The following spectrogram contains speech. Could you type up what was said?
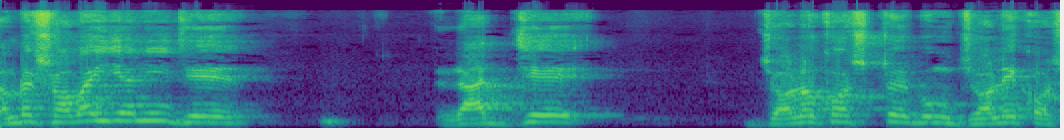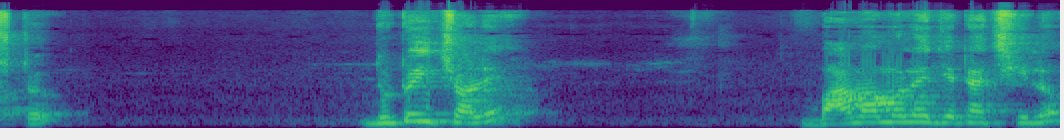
আমরা সবাই জানি যে রাজ্যে জলকষ্ট এবং জলে কষ্ট দুটোই চলে। বাম আমলে যেটা ছিল,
